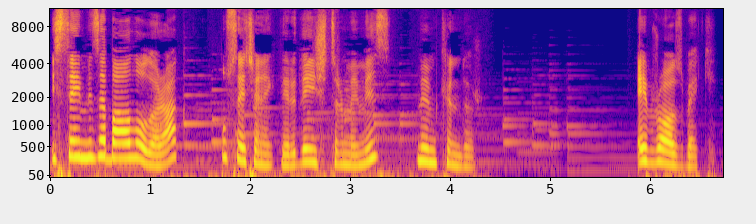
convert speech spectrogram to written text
İsteğimize bağlı olarak bu seçenekleri değiştirmemiz mümkündür. Ebru Özbek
